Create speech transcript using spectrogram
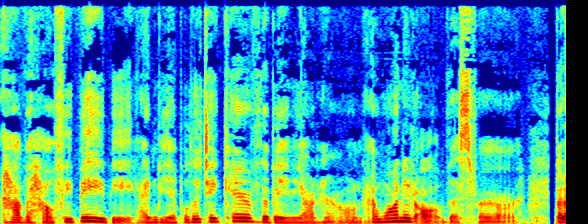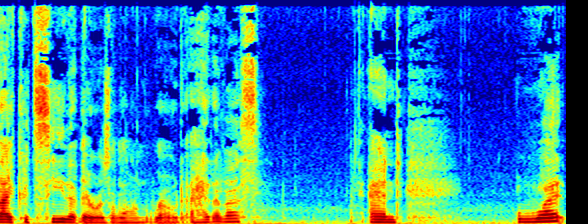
have a healthy baby and be able to take care of the baby on her own. I wanted all of this for her, but I could see that there was a long road ahead of us. And what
